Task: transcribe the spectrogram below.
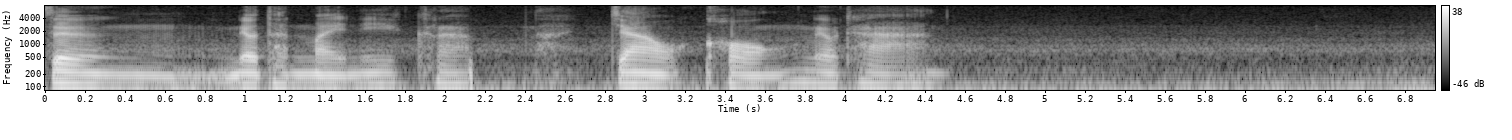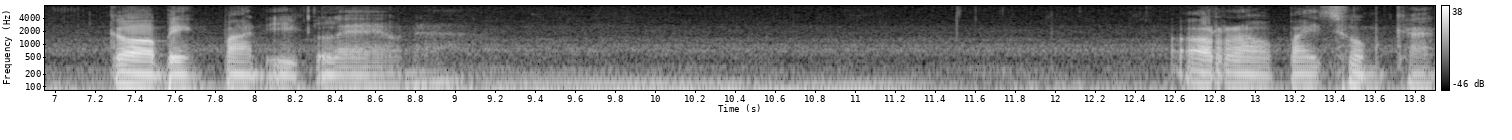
ซึ่งแนวทางใหม่นี้ครับ เจ้า ของแนวทาง ก็แบ่งปันอีกแล้วนะ เราไปชมกัน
